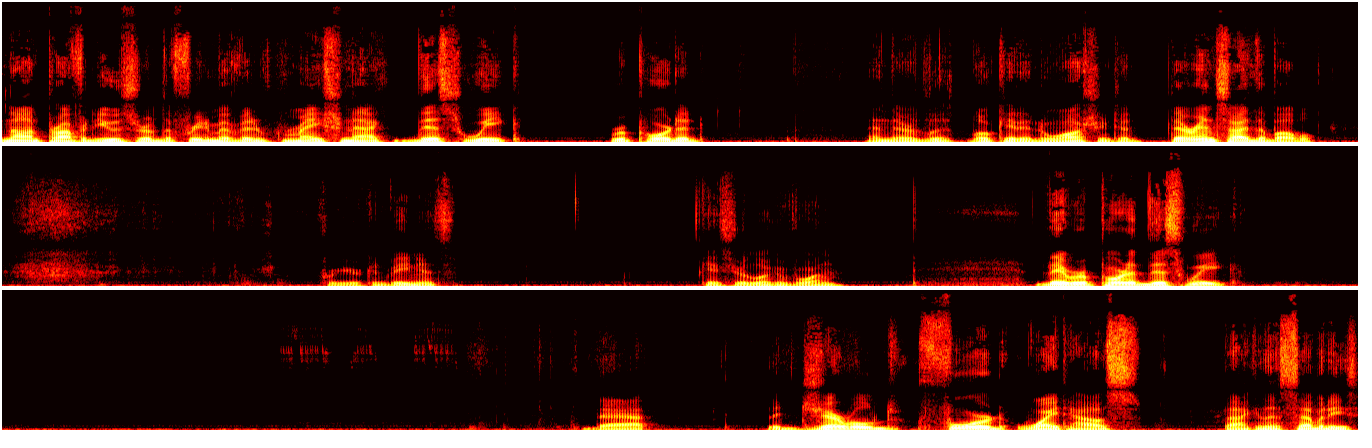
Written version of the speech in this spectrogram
nonprofit user of the Freedom of Information Act, this week reported and they're located in Washington. They're inside the bubble for your convenience, in case you're looking for them. They reported this week that the Gerald Ford White House back in the 70s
